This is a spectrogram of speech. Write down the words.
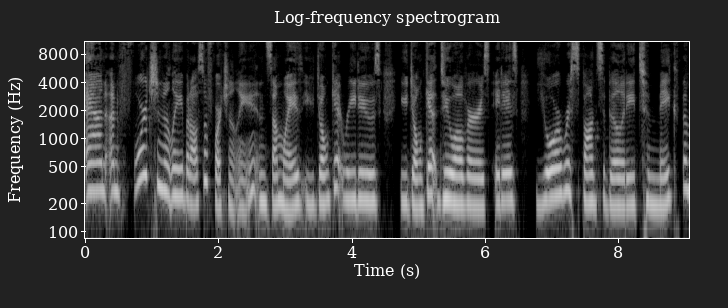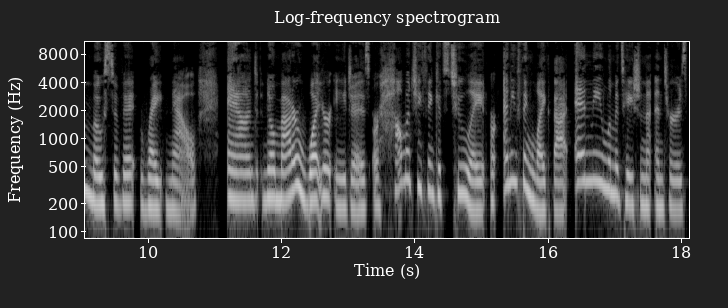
And unfortunately, but also fortunately, in some ways, you don't get redos. You don't get do-overs. It is your responsibility to make the most of it right now. And no matter what your age is or how much you think it's too late or anything like that, any limitation that enters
